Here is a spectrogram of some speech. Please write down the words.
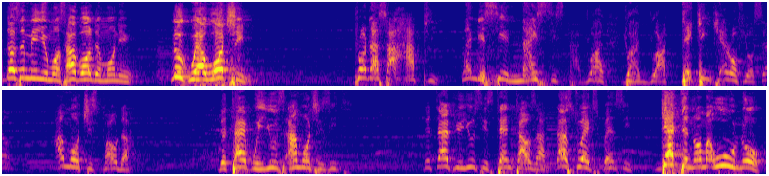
It doesn't mean you must have all the money. Look, we are watching. Brothers are happy when they see a nice sister. You are you are you are taking care of yourself. How much is powder? The type we use, how much is it? The type you use is 10,000. That's too expensive. Get the number. Who will know?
